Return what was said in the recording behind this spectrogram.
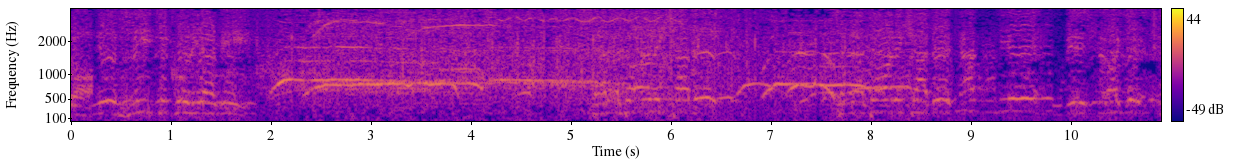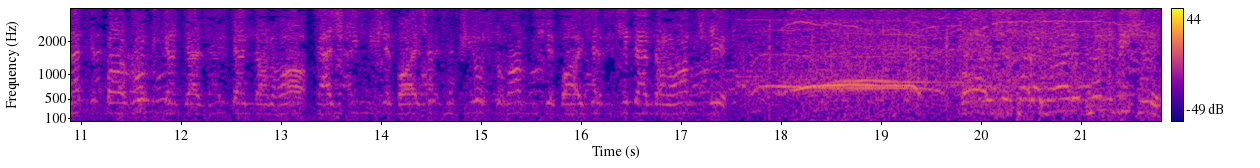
را نفریت کلیوی سرطان کبد سرطان کبد تقلیه به اصطلاح کت بارو میگن در زیر دندان ها تشکیل میشه باعث پوکی استخوان میشه باعث ریشه دندان ها میشه. باعث سرطان پوست میشه.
